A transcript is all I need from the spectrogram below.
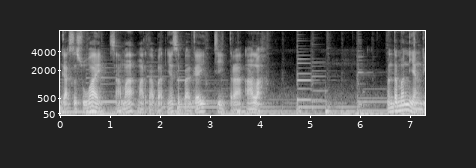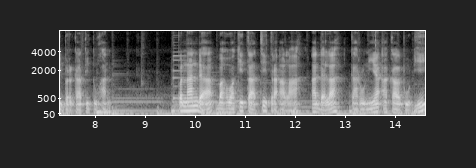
nggak sesuai sama martabatnya sebagai citra Allah teman-teman yang diberkati Tuhan. Penanda bahwa kita citra Allah adalah karunia akal budi,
